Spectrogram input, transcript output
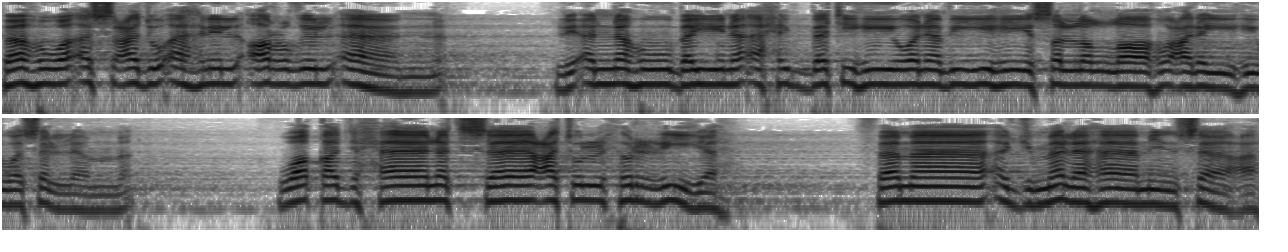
فهو أسعد أهل الأرض الآن. لأنه بين أحبته ونبيه صلى الله عليه وسلم. وقد حانت ساعة الحرية فما أجملها من ساعة.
